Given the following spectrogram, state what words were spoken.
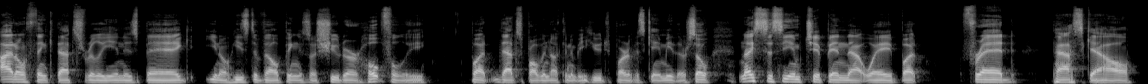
I don't think that's really in his bag. You know, he's developing as a shooter, hopefully, but that's probably not going to be a huge part of his game either. So nice to see him chip in that way. But Fred, Pascal,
